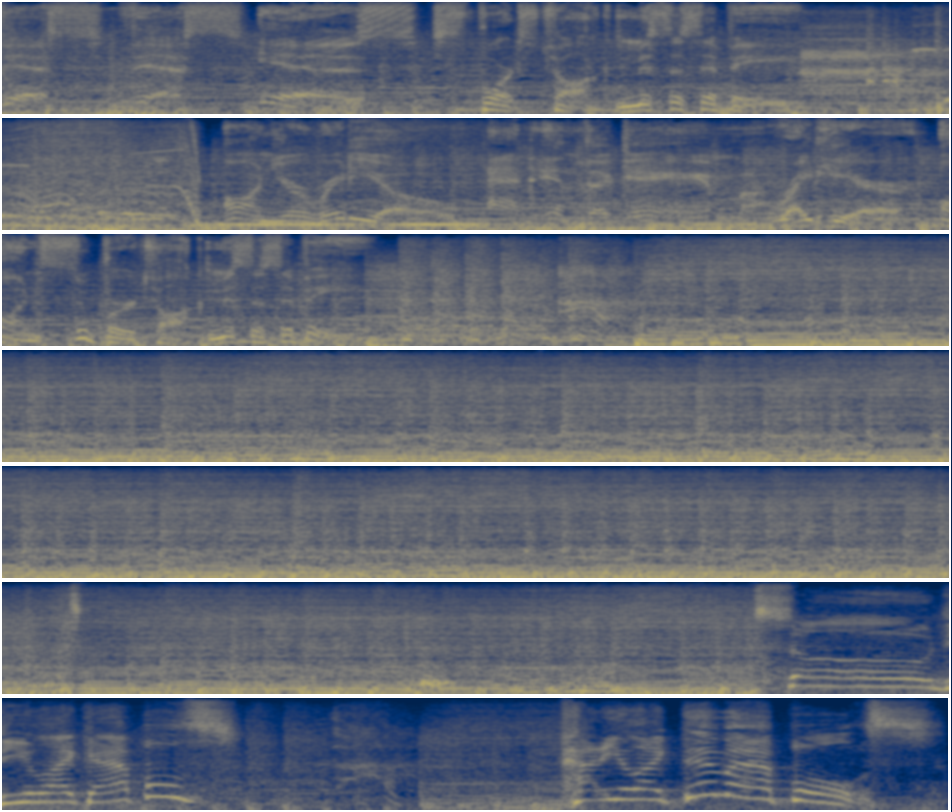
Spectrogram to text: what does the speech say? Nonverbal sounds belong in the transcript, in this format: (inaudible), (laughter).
This, this is Sports Talk Mississippi. On your radio and in the game, right here on Super Talk Mississippi. So, do you like apples? How do you like them apples?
